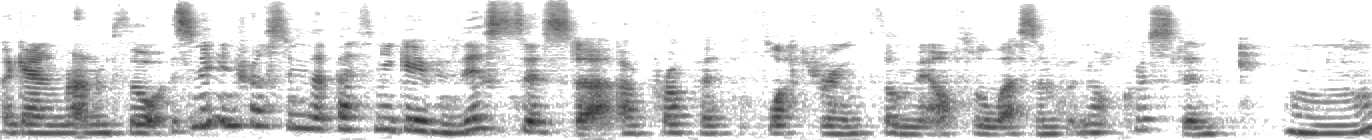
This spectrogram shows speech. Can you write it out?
again, random thought, isn't it interesting that Bethany gave this sister a proper flattering thumbnail for the lesson, but not Kristen? Hmm.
